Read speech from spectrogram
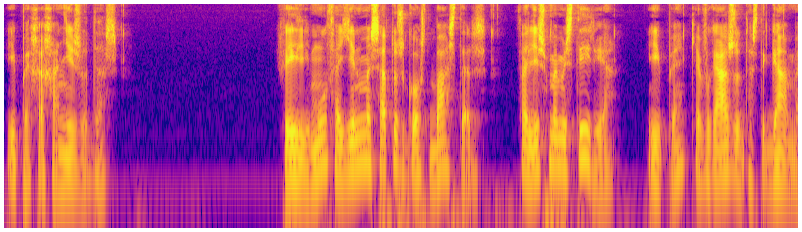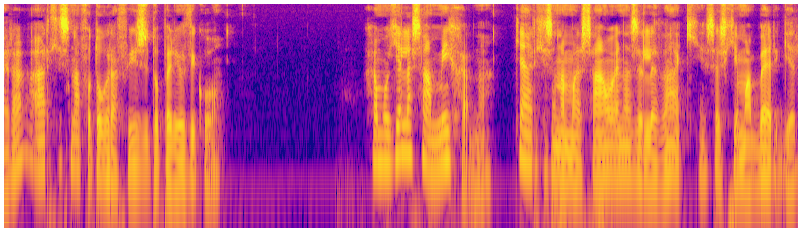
είπε χαχανίζοντας. «Φίλοι μου, θα γίνουμε σαν τους Ghostbusters. Θα λύσουμε μυστήρια», είπε και βγάζοντας την κάμερα άρχισε να φωτογραφίζει το περιοδικό. Χαμογέλασα αμήχανα και άρχισα να μασάω ένα ζελεδάκι σε σχήμα μπέργκερ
